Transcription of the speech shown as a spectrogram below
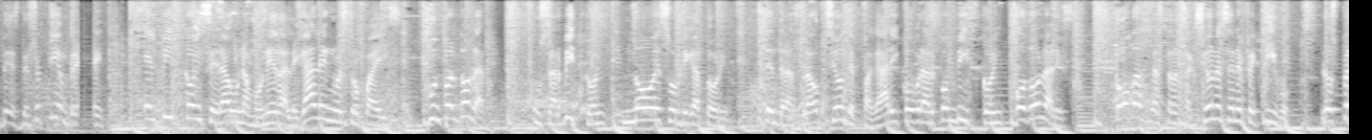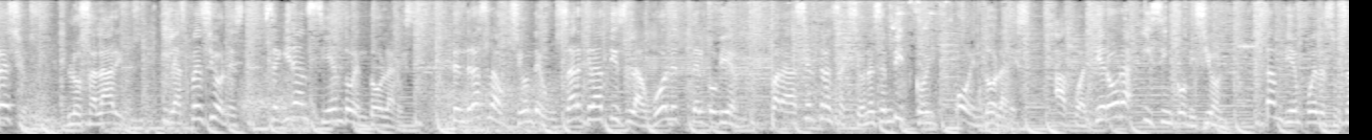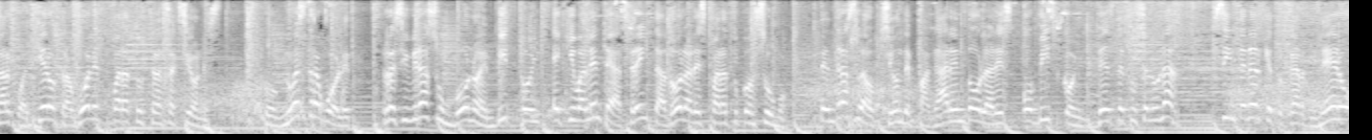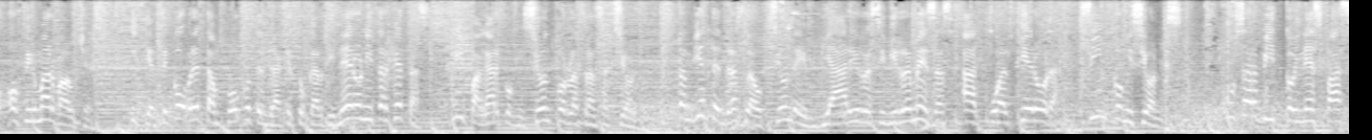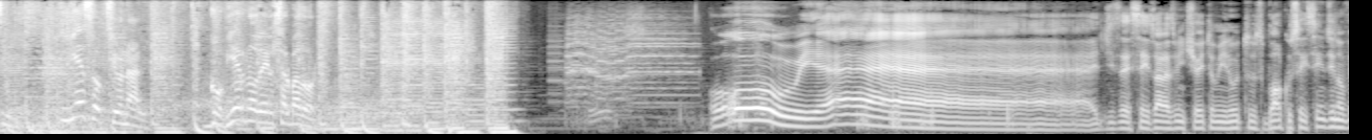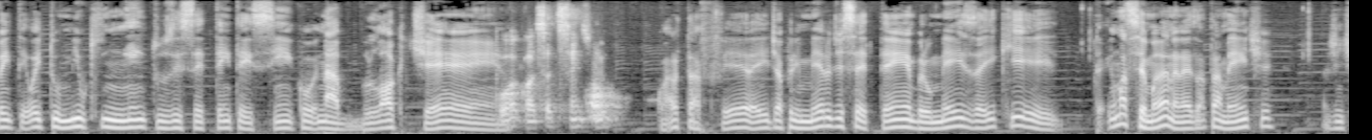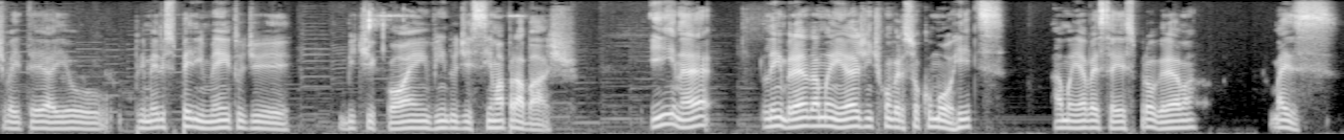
Desde septiembre, el Bitcoin será una moneda legal en nuestro país, junto al dólar. Usar Bitcoin no es obligatorio. Tendrás la opción de pagar y cobrar con Bitcoin o dólares. Todas las transacciones en efectivo, los precios, los salarios y las pensiones seguirán siendo en dólares. Tendrás la opción de usar gratis la wallet del gobierno para hacer transacciones en Bitcoin o en dólares, a cualquier hora y sin comisión. También puedes usar cualquier otra wallet para tus transacciones. Con nuestra wallet recibirás un bono en Bitcoin equivalente a 30 dólares para tu consumo. Tendrás la opción de pagar en dólares o Bitcoin desde tu celular, sin tener que tocar dinero o firmar vouchers. Y quien te cobre tampoco tendrá que tocar dinero ni tarjetas, ni pagar comisión por la transacción. También tendrás la opción de enviar y recibir remesas a cualquier hora, sin comisiones. Usar Bitcoin es fácil y es opcional. Gobierno de El Salvador. 16 horas 28 minutos, bloco 698.575 na blockchain. Porra, quase 700 mil. Quarta-feira aí, dia 1 de setembro, mês aí que em uma semana, né, exatamente, a gente vai ter aí o primeiro experimento de Bitcoin vindo de cima para baixo. E, né, lembrando, amanhã a gente conversou com o Moritz. Amanhã vai sair esse programa. Mas,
